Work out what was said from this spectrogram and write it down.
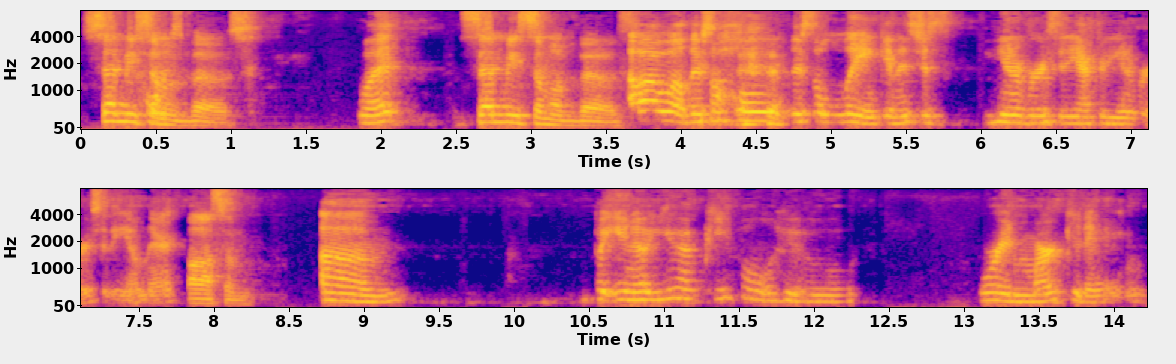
Send me some of those. what? Send me some of those. Oh well, there's a whole there's a link, and it's just university after university on there. Awesome. Um, but you know, you have people who were in marketing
